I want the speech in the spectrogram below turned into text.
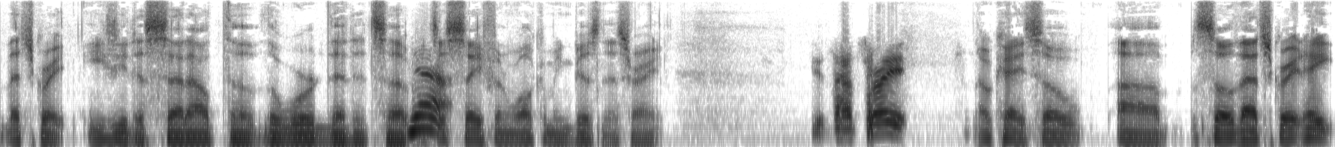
that's great. Easy to set out the the word that it's a yeah. it's a safe and welcoming business, right? That's right. Okay, so uh, so that's great. Hey,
